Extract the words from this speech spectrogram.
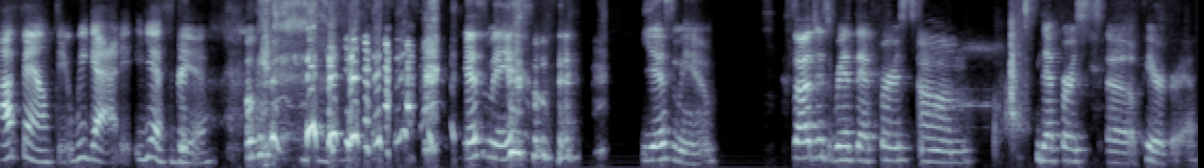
I found it. We got it. Yes, dear. Okay. yes, ma'am. yes, ma'am. So I just read that first um that first uh paragraph.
